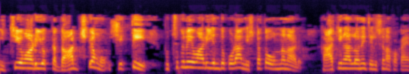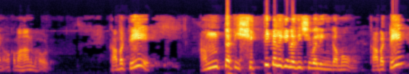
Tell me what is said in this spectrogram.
ఇచ్చేవాడి యొక్క దార్ఢ్యము శక్తి పుచ్చుకునేవాడి ఎందు కూడా నిష్ఠతో ఉన్ననాడు. కాకినాడలోనే తెలుసు నాకు ఒక ఆయన ఒక మహానుభావుడు కాబట్టి అంతటి శక్తి కలిగినది శివలింగము. కాబట్టి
